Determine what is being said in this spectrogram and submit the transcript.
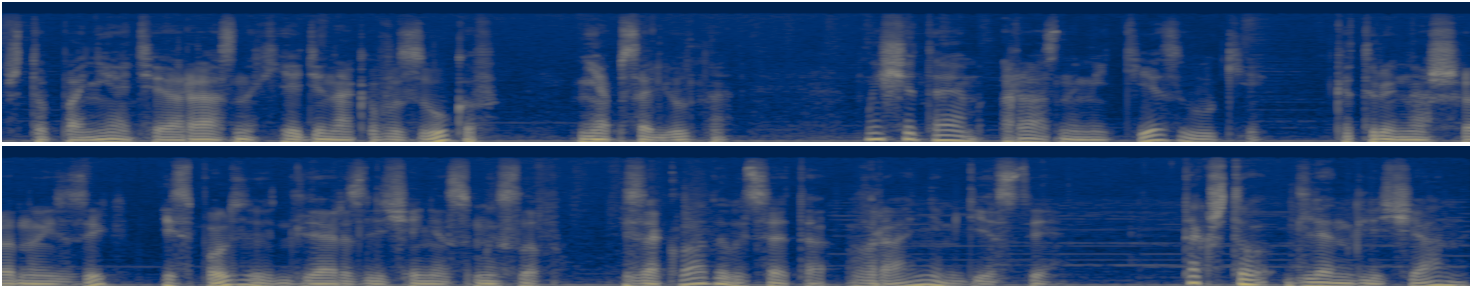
что понятие разных и одинаковых звуков не абсолютно. Мы считаем разными те звуки, которые наш родной язык использует для развлечения смыслов – и закладывается это в раннем детстве. Так что для англичан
